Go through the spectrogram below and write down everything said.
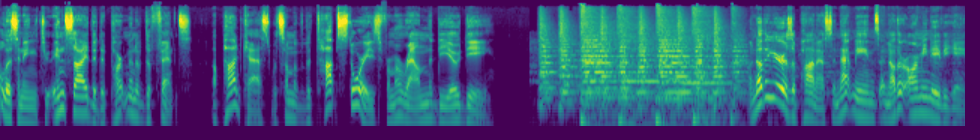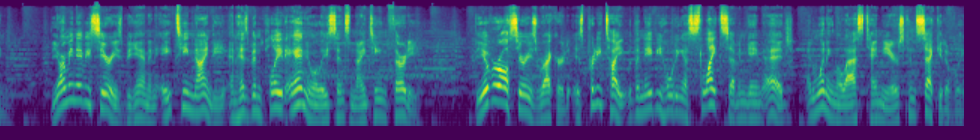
listening to Inside the Department of Defense, a podcast with some of the top stories from around the DoD. Another year is upon us, and that means another Army Navy game. The Army Navy series began in 1890 and has been played annually since 1930. The overall series record is pretty tight, with the Navy holding a slight seven game edge and winning the last 10 years consecutively.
